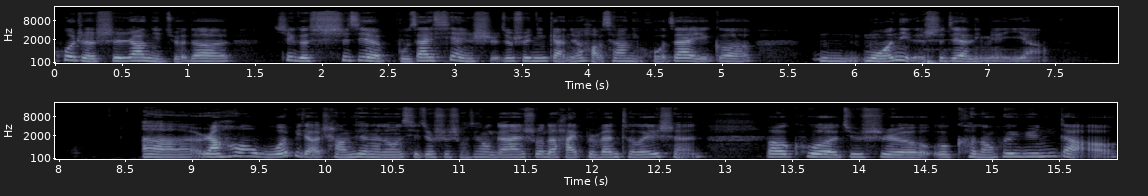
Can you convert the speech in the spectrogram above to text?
或者是让你觉得这个世界不再现实，就是你感觉好像你活在一个嗯模拟的世界里面一样。呃，然后我比较常见的东西就是，首先我刚才说的 hyperventilation，包括就是我可能会晕倒。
